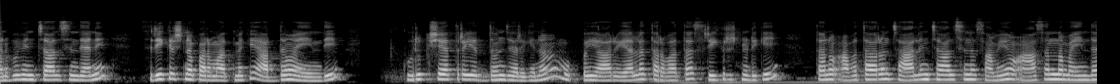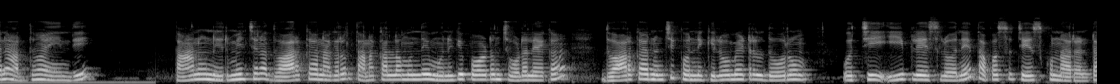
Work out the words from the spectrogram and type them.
అనుభవించాల్సిందని శ్రీకృష్ణ పరమాత్మకి అర్థమైంది. కురుక్షేత్ర యుద్ధం జరిగిన ముప్పై ఆరు ఏళ్ళ తర్వాత శ్రీకృష్ణుడికి తను అవతారం చాలించాల్సిన సమయం ఆసన్నమైందని అర్థమైంది. తాను నిర్మించిన ద్వారకా నగరం తన కళ్ళ ముందే మునిగిపోవడం చూడలేక ద్వారకా నుంచి కొన్ని కిలోమీటర్ల దూరం వచ్చి ఈ ప్లేస్లోనే తపస్సు చేసుకున్నారంట.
